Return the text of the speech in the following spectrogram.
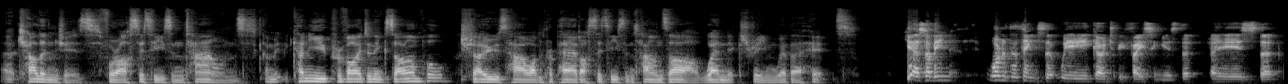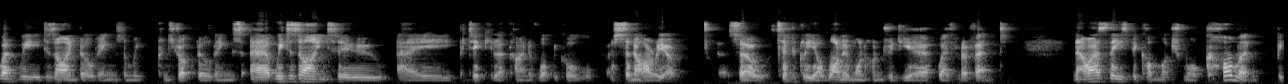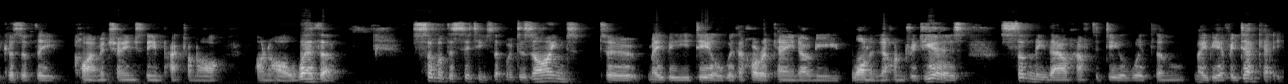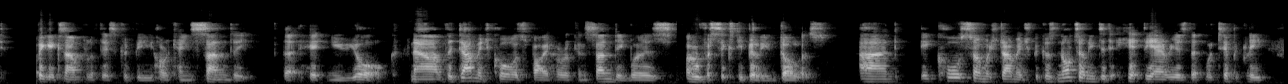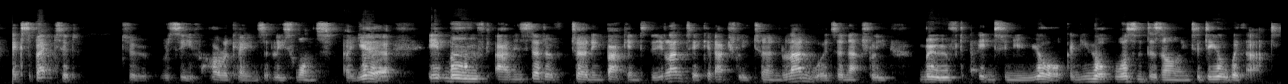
uh, challenges for our cities and towns. I mean, can you provide an example? Shows how unprepared our cities and towns are when extreme weather hits. Yes, I mean, one of the things that we're going to be facing is that is that when we design buildings and we construct buildings, uh, we design to a particular kind of what we call a scenario. So typically a one in 100 year weather event. Now, as these become much more common because of the climate change, the impact on our on our weather, some of the cities that were designed to maybe deal with a hurricane only one in a hundred years suddenly now have to deal with them maybe every decade. Big example of this could be Hurricane Sandy that hit New York. Now, the damage caused by Hurricane Sandy was over $60 billion. And it caused so much damage because not only did it hit the areas that were typically expected to receive hurricanes at least once a year, it moved and instead of turning back into the Atlantic, it actually turned landwards and actually moved into New York. And New York wasn't designed to deal with that.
